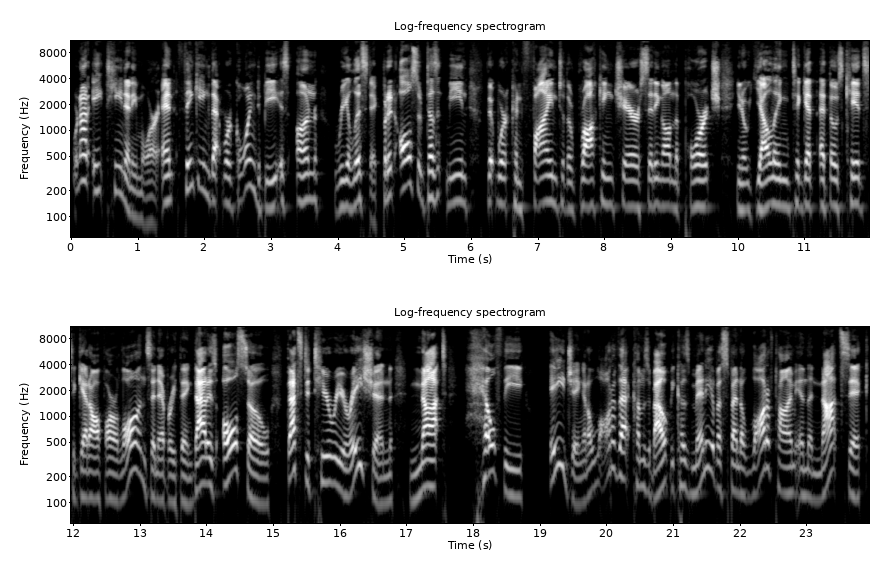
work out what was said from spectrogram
we're not 18 anymore. And thinking that we're going to be is unrealistic. But it also doesn't mean that we're confined to the rocking chair sitting on the porch you know yelling to get at those kids to get off our lawns and everything. That is also that's deterioration not healthy aging. And a lot of that comes about because many of us spend a lot of time in the not sick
